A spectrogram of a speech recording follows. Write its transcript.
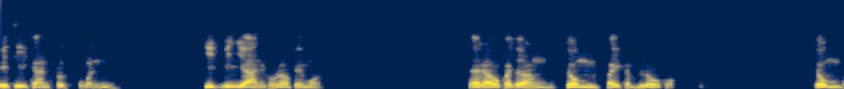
วิธีการฝึกฝนจิตวิญญาณของเราไปหมด และเราก็จะต้องจมไปกับโลก จมไป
